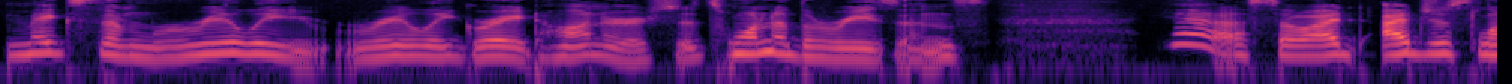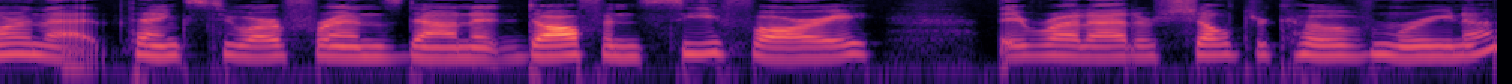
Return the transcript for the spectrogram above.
makes them really, really great hunters. It's one of the reasons. Yeah, so I, I just learned that thanks to our friends down at Dolphin Seafari. They run out of Shelter Cove Marina.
